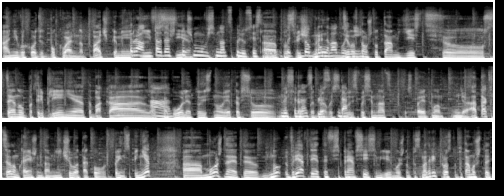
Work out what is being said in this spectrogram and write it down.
Они выходят буквально пачками. Странно и тогда, все, почему 18 плюс, если а, посвящ- добрый ну, новогодний? Дело в том, что там есть э, сцена употребления табака, А. алкоголя, то есть, ну, это все... 18 плюс, да. 18 плюс, поэтому... да. А так, в целом, конечно, там ничего такого, в принципе, нет. А, можно это... Ну, вряд ли это прям всей семьей можно посмотреть, просто потому что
